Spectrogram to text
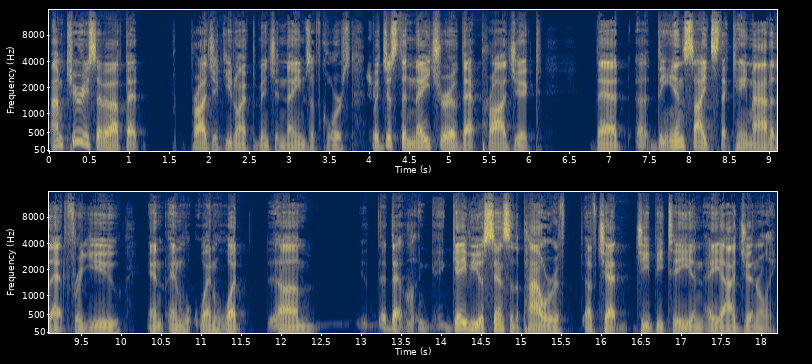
I'm curious about that project. You don't have to mention names, of course, sure. but just the nature of that project. That uh, the insights that came out of that for you and and when what um, that gave you a sense of the power of of Chat GPT and AI generally.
